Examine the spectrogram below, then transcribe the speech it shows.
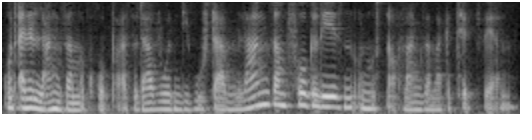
und eine langsame Gruppe. Also da wurden die Buchstaben langsam vorgelesen und mussten auch langsamer getippt werden.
